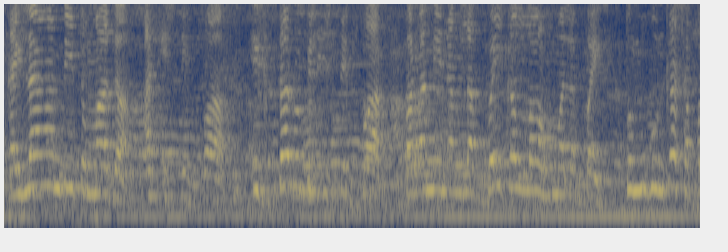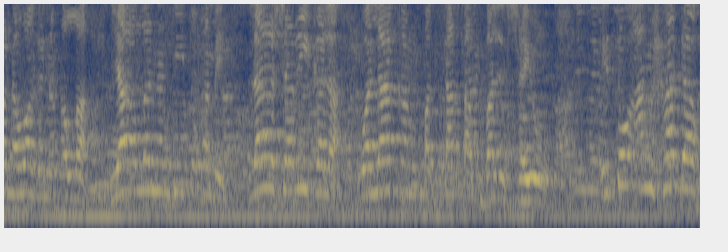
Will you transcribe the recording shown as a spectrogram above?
Kailangan dito mada ang istighfar. Iktaru bil istighfar. Parami ng labbaik Allahumma labbaik. Tumugon ka sa panawagan ng Allah. Ya Allah, nandito kami. La syarika la. Wala kang pagtatambal sa'yo. Ito ang hadaf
